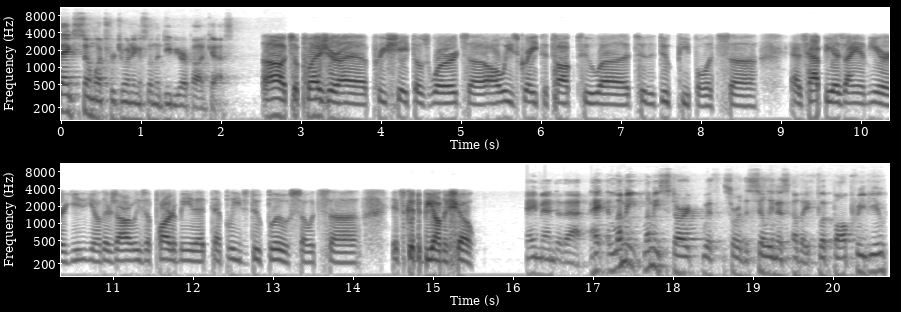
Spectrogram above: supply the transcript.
thanks so much for joining us on the DBR podcast. Oh, it's a pleasure. I appreciate those words. Uh, always great to talk to uh, to the Duke people. It's uh, as happy as I am here. You, you know, there's always a part of me that that bleeds Duke blue. So it's uh, it's good to be on the show. Amen to that. Hey, let me let me start with sort of the silliness of a football preview.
